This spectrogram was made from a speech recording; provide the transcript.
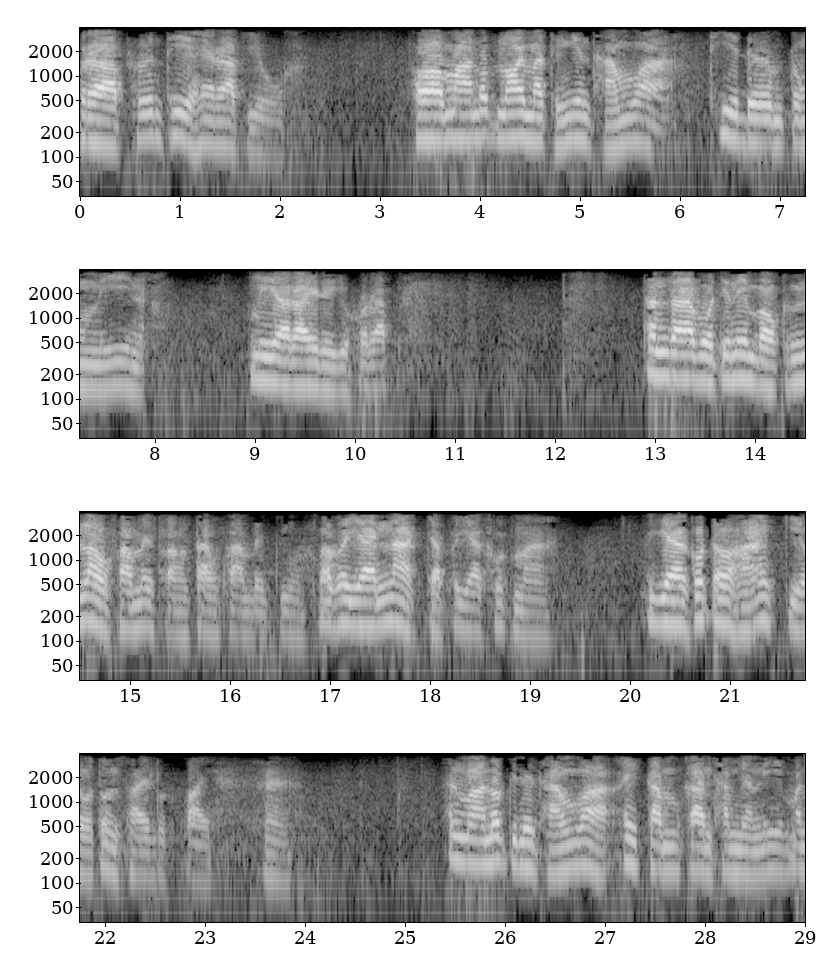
ปราบพื้นที่ให้ราบอยู่ พอมานพน้อยมาถึงยินถามว่าที่เดิมตรงนี้นะ่ะมีอะไรหรืออยู่ครับ ท่านดาบทที่นี่บอกเล่าความไม่ฟังตามความเป็นจริง ว่าพญานาคจับพญาครุฑมาพญาครุฑเอาหางเกี่ยวต้นทรายหลุดไปท่านมานพจินีถามว่า ไอ้กรรมการทำอย่างนี้มัน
